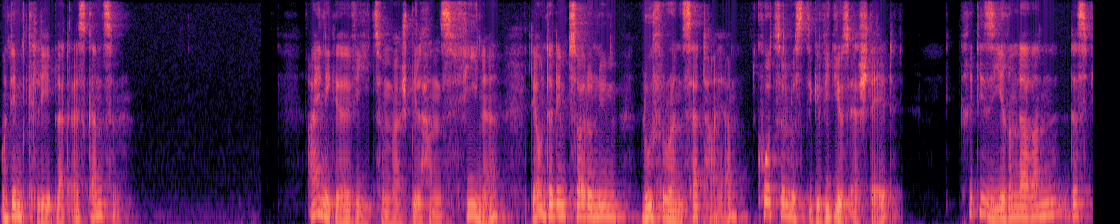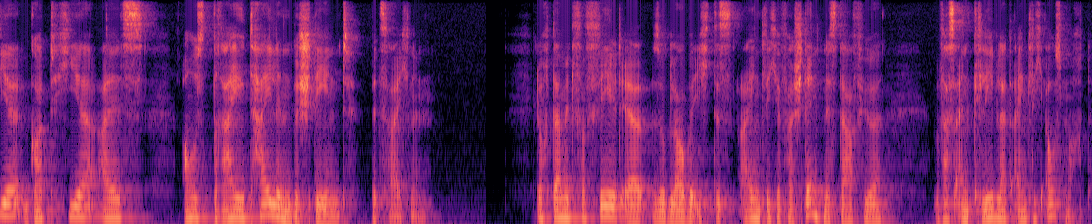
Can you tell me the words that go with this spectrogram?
und dem Kleeblatt als Ganzem. Einige, wie zum Beispiel Hans Fiene, der unter dem Pseudonym Lutheran Satire kurze lustige Videos erstellt, kritisieren daran, dass wir Gott hier als aus drei Teilen bestehend bezeichnen. Doch damit verfehlt er, so glaube ich, das eigentliche Verständnis dafür, was ein Kleeblatt eigentlich ausmacht.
